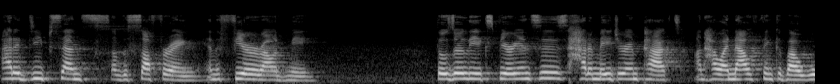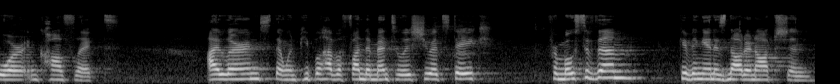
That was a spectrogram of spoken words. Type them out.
I had a deep sense of the suffering and the fear around me. Those early experiences had a major impact on how I now think about war and conflict. I learned that when people have a fundamental issue at stake, for most of them, giving in is not an option.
